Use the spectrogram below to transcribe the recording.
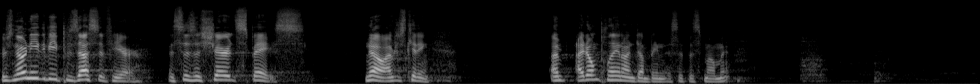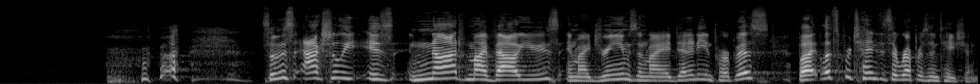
There's no need to be possessive here. This is a shared space. No, I'm just kidding. I'm, I do not plan on dumping this at this moment. so, this actually is not my values and my dreams and my identity and purpose, but let's pretend it's a representation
